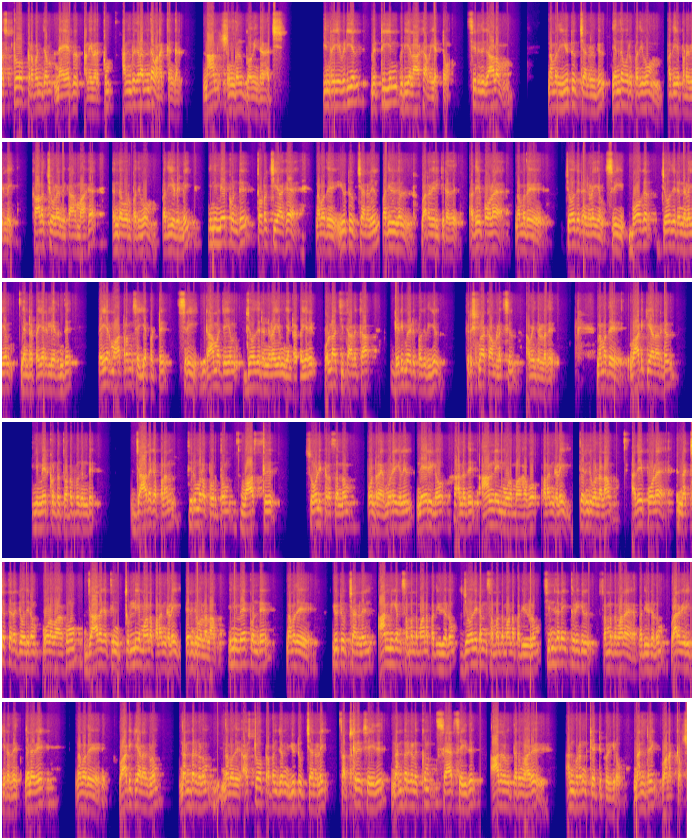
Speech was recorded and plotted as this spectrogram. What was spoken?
Astro பிரபஞ்சம் நேயர்கள் அனைவருக்கும் அன்பு கலந்த வணக்கங்கள். நான் உங்கள் கோவிந்தராஜ். இன்றைய விடியல் வெற்றியின் விடியலாக அமையட்டும். சிறிது காலம் நமது யூடியூப் சேனல்கள் எந்த ஒரு பதிவும் பதியப்படவில்லை. காலச்சூழல் காரணமாக எந்த ஒரு பதிவும் பதியவில்லை. இனி மேற்கொண்டு தொடர்ச்சியாக நமது யூடியூப் சேனலில் பதிவுகள் வரவிருக்கிறது. அதே போல நமது ஜோதிட நிலையம் ஸ்ரீ போகர் ஜோதிட நிலையம் என்ற பெயரிலிருந்து பெயர் மாற்றம் செய்யப்பட்டு ஸ்ரீ ராமஜெயம் ஜோதிட நிலையம் என்ற பெயரில் பொள்ளாச்சி தாலுகா டெடிமேடு பகுதியில் கிருஷ்ணா காம்ப்ளெக்ஸில் அமைந்துள்ளது. நமது வாடிக்கையாளர்கள் இனி மேற்கொண்டு தொடர்பு கொண்டு ஜாதக பலன் திருமண பொருத்தம் வாஸ்து சோழி பிரசன்னம் போன்ற முறைகளில் நேரிலோ அல்லது ஆன்லைன் மூலமாகவோ பலன்களை தெரிந்து கொள்ளலாம். அதே போல நட்சத்திர ஜோதிடம் மூலமாகவும் ஜாதகத்தின் துல்லியமான பலன்களை தெரிந்து கொள்ளலாம். இனி மேற்கொண்டு நமது யூடியூப் சேனலில் ஆன்மீகம் சம்பந்தமான பதிவுகளும் ஜோதிடம் சம்பந்தமான பதிவுகளும் சிந்தனை துறைகள் சம்பந்தமான பதிவுகளும் வரவிருக்கிறது. எனவே நமது வாடிக்கையாளர்களும் நண்பர்களும் நமது அஸ்ட்ரோ பிரபஞ்சம் யூடியூப் சேனலை சப்ஸ்கிரைப் செய்து நண்பர்களுக்கும் ஷேர் செய்து ஆதரவு தருமாறு அன்புடன் கேட்டுக்கொள்கிறோம். நன்றி வணக்கம்.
